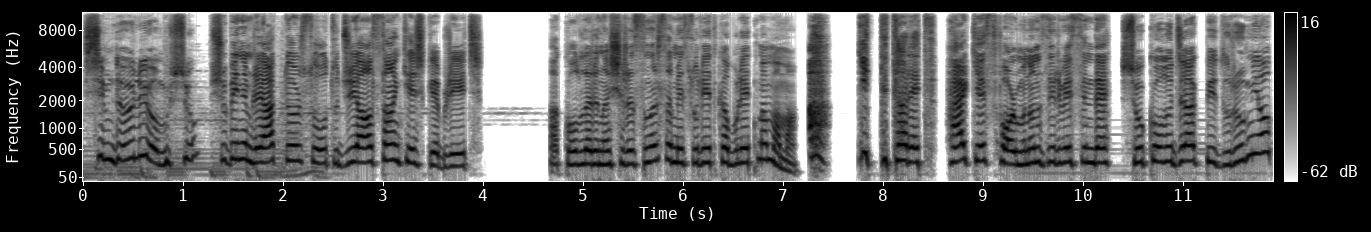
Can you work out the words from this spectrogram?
Şimdi ölüyormuşum. Şu benim reaktör soğutucuyu alsan keşke Breach. Ha kolların aşırı ısınırsa mesuliyet kabul etmem ama. Ah! Gitti taret. Herkes formunun zirvesinde. Şok olacak bir durum yok.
